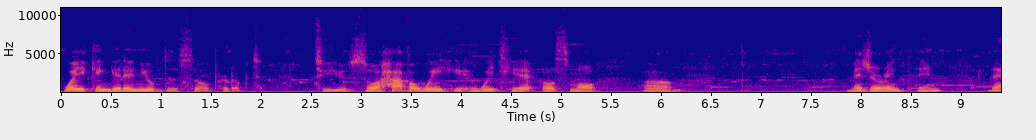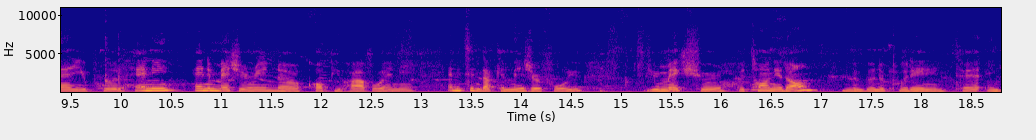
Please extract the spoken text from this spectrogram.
where you can get any of this uh, product to use. So I have a weight here, a weight here, a small um, measuring thing. Then you put any any measuring uh, cup you have or any anything that can measure for you you make sure you turn it on. I'm to put it in here in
